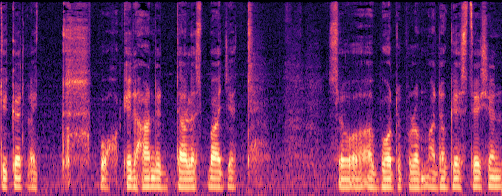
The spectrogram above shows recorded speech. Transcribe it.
ticket like for 800 dollars budget. So i bought it from other gas station.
